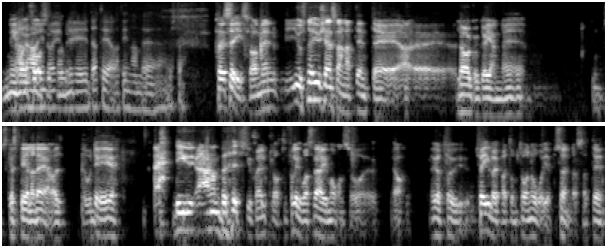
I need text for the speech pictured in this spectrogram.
ni ja, har ju facit. Det har ju daterat innan det, just det. Precis, va? men just nu är ju känslan att det inte äh, Lagergren äh, ska spela där. Och det, äh, det är ju, äh, han behövs ju självklart. Förlorar Sverige imorgon så, eh, ja. Jag tror, tvivlar ju på att de tar Norge på söndag. Så att det,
